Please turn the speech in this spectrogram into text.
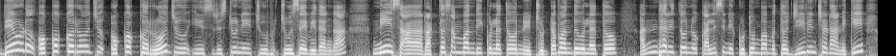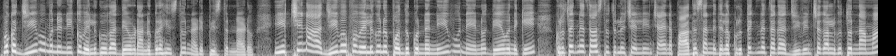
దేవుడు ఒక్కొక్క రోజు ఒక్కొక్క రోజు ఈ సృష్టిని చూ చూసే విధంగా నీ స- రక్త సంబంధికులతో నీ చుట్టబంధువులతో అందరితో నువ్వు కలిసి నీ కుటుంబంతో జీవించడానికి ఒక జీవమును నీకు వెలుగుగా దేవుడు అనుగ్రహిస్తూ నడిపిస్తున్నాడు. ఇచ్చిన ఆ జీవపు వెలుగును పొందుకున్న నీవు నేను దేవునికి కృతజ్ఞతాస్థుతులు చెల్లించి ఆయన పాద సన్నిధిలో కృతజ్ఞతగా జీవించగలుగుతున్నామా?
